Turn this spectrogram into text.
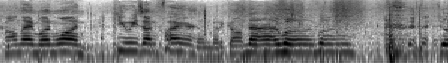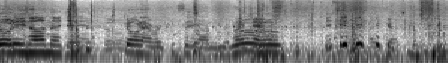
Call 911. Huey's on fire. Somebody call 911. Jody's on the dance. Don't ever sing on my Whoa.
